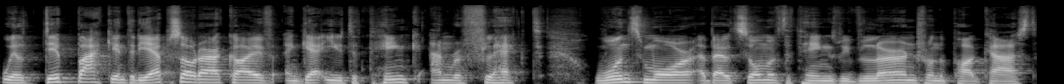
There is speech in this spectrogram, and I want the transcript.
we'll dip back into the episode archive and get you to think and reflect once more about some of the things we've learned from the podcast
